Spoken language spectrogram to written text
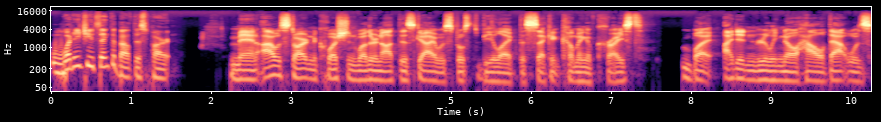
what did you think about this part Man, I was starting to question whether or not this guy was supposed to be like the second coming of Christ, but I didn't really know how that was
